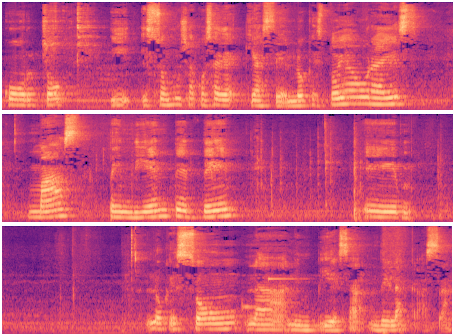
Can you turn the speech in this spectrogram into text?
corto y son muchas cosas que hacer. Lo que estoy ahora es más pendiente de eh, lo que son la limpieza de la casa.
